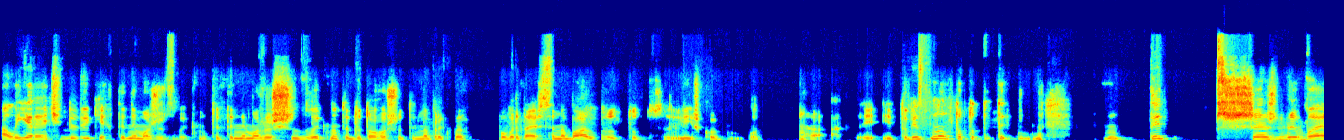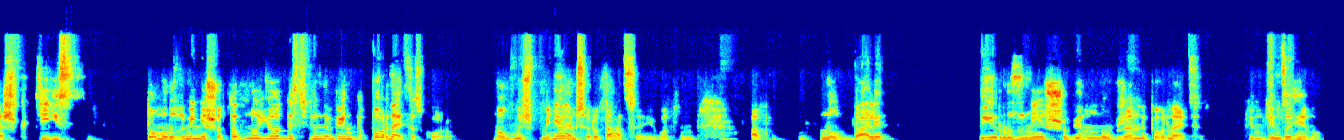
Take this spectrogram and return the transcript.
але є речі, до яких ти не можеш звикнути. Ти не можеш звикнути до того, що ти, наприклад, повертаєшся на базу, тут ліжко, от і, і тобі ну, тобто, ти, ти ще живеш в тій тому розумінні, що та ну його десь він він повернеться скоро. Ну ми ж міняємося, ротація, і от він. А ну далі ти розумієш, що він ну вже не повернеться. Він він загинув.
